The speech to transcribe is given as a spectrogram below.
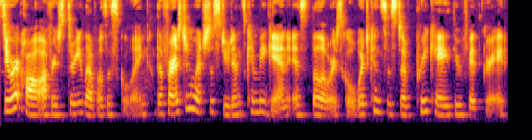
Stuart Hall offers three levels of schooling. The first in which the students can begin is the lower school, which consists of pre K through fifth grade.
